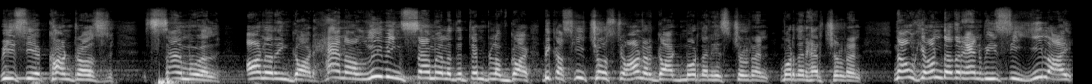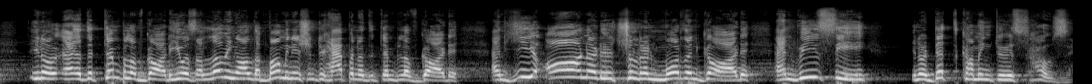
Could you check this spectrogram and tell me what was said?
We see a contrast. Samuel honoring God. Hannah leaving Samuel at the temple of God because he chose to honor God more than his children, more than her children. Now, on the other hand, we see Eli, you know, at the temple of God. He was allowing all the abomination to happen at the temple of God. And he honored his children more than God. And we see, you know, death coming to his house.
